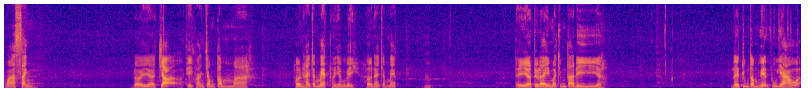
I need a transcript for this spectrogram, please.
hóa xanh rồi à, chợ thì khoảng trong tầm à, hơn 200 mét thôi nha quý vị hơn 200 mét. Ừ. thì à, từ đây mà chúng ta đi à, lên trung tâm huyện Phú Giáo á,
